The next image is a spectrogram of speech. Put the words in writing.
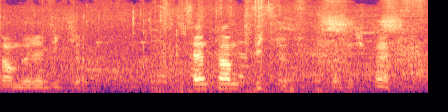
Tam böyle dik yap. Sen tam dik tut. kardeşim. Heh.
